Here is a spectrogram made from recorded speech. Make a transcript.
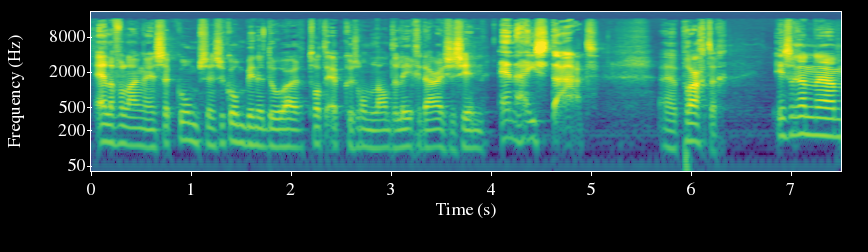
ellenverlang en ze komt en ze komt binnendoor... tot Epke Zonderland, de legendarische zin. En hij staat. Eh, prachtig. Is er een... ehm,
